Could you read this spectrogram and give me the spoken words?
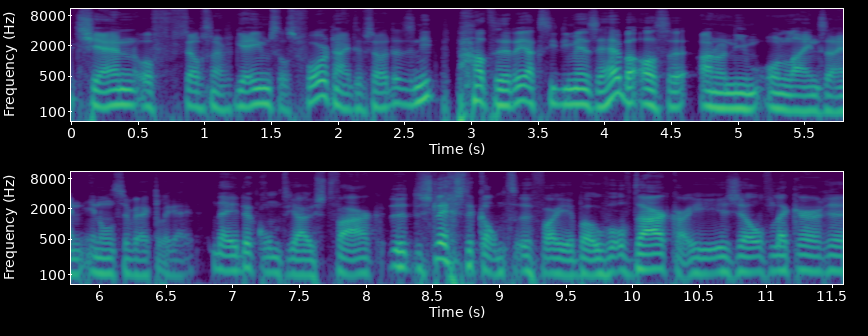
8chan of zelfs naar games als Fortnite of zo. Dat is niet bepaald de reactie die mensen hebben als ze anoniem online zijn in onze werkelijkheid. Nee, daar komt juist vaak de, slechtste kant uh, van je boven. Of daar kan je jezelf lekker uh,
